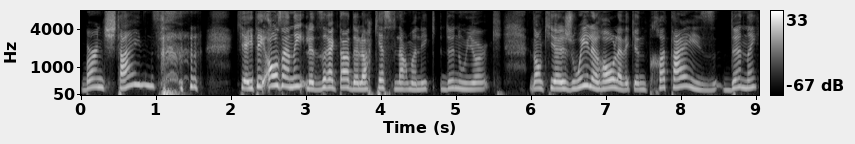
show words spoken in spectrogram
Bernstein, qui a été 11 années le directeur de l'Orchestre Philharmonique de New York. Donc, il a joué le rôle avec une prothèse de nez,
